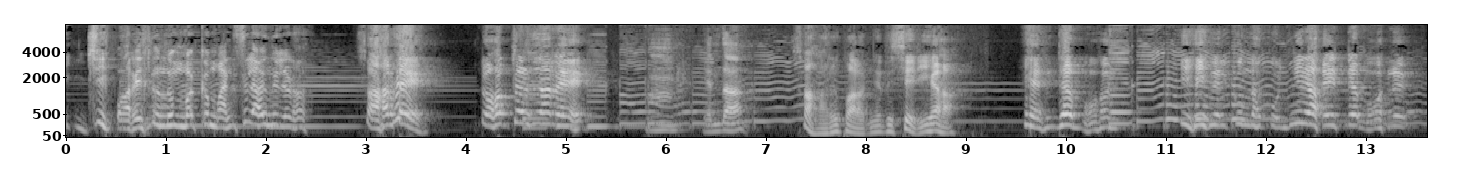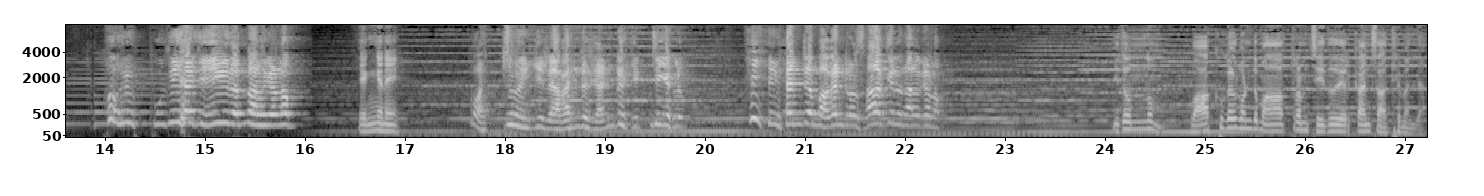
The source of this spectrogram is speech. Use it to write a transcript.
ഇജ്ജി പറയുന്നൊന്നും നമുക്ക് മനസ്സിലാകുന്നില്ലടാ. സാറേ ഡോക്ടർ സാറേ. എന്താ? സാറ് പറഞ്ഞത് ശരിയാ. എന്റെ മോൻ ഈ നിൽക്കുന്ന കുഞ്ഞിനായിട്ട് മോന് ഒരു പുതിയ ജീവിതം നൽകണം. എങ്ങനെ? പറ്റുമെങ്കിൽ അവന്റെ രണ്ട് കിഡ്നികളും എന്റെ മകൻ റസാക്കിന് നൽകണം. ഇതൊന്നും വാക്കുകൾ കൊണ്ട് മാത്രം ചെയ്തു തീർക്കാൻ സാധ്യമല്ല.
